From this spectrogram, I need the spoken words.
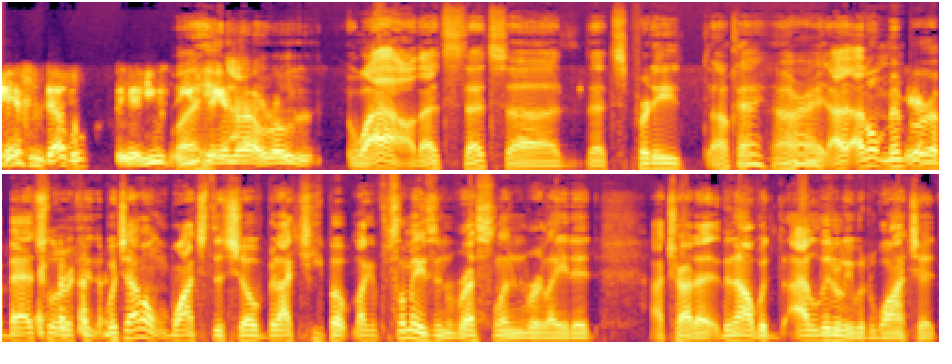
handsome devil. Yeah, he was. Well, he was he- handing out roses. Wow, that's that's uh that's pretty okay. All right, I, I don't remember Yeah. a Bachelor, can, which I don't watch the show, but I keep up. Like if somebody's in wrestling related, I try to. Then I would, I literally would watch it.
